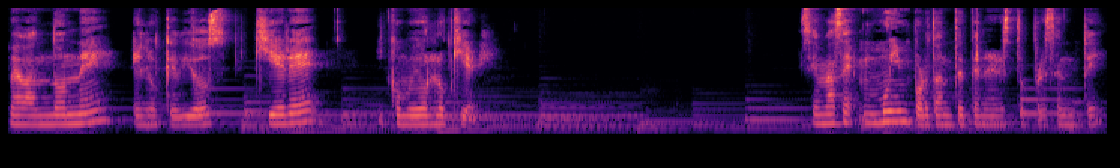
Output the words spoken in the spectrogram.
me abandone en lo que Dios quiere y como Dios lo quiere. Se me hace muy importante tener esto presente.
